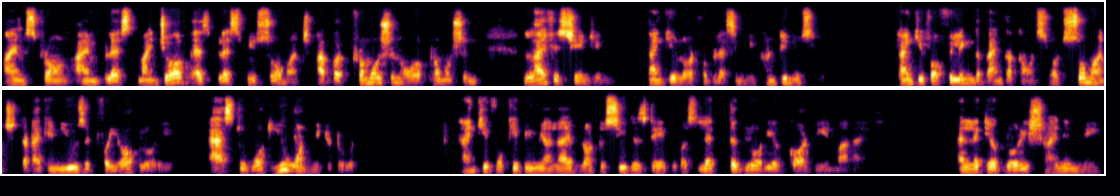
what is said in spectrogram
I am strong. I am blessed. My job has blessed me so much. I've got promotion over promotion. Life is changing. Thank you, Lord, for blessing me continuously. Thank you for filling the bank accounts, Lord, so much that I can use it for your glory as to what you want me to do it. Thank you for keeping me alive, Lord, to see this day because let the glory of God be in my life and let your glory shine in me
